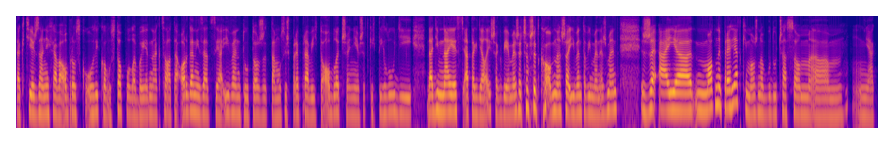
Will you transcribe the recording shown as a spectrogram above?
tak tiež zanecháva obrovskú uhlíkovú stopu, lebo jednak celá tá organizácia eventu, to, že tam musíš prepraviť to oblečenie všetkých tých ľudí, dať im najesť a tak ďalej, však vieme, že čo všetko obnáša eventový manažment, že aj e, modné prehliadky možno budú časom um, nejak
